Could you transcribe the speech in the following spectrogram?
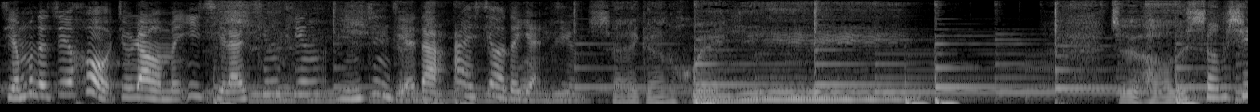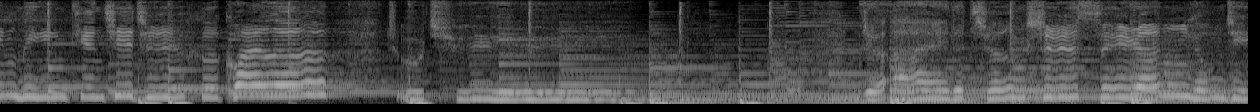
节目的最后，就让我们一起来倾听林俊杰的《爱笑的眼睛》。晒干回忆，折好了伤心，明天起只和快乐出去。这爱的城市虽然拥挤，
